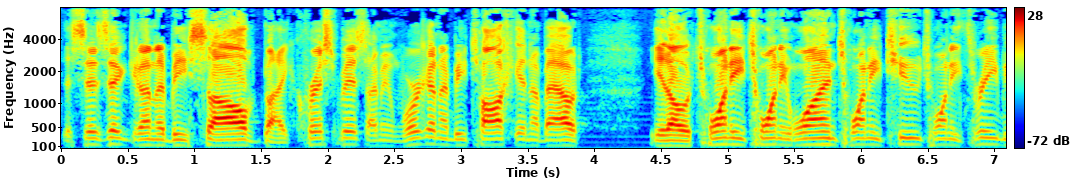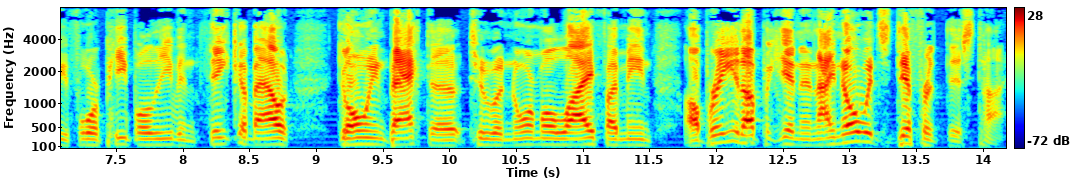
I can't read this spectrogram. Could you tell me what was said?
This isn't going to be solved by Christmas. I mean, we're going to be talking about, you know, 2021, 22, 23 before people even think about going back to, to a normal life. I mean, I'll bring it up again, and I know it's different this time.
